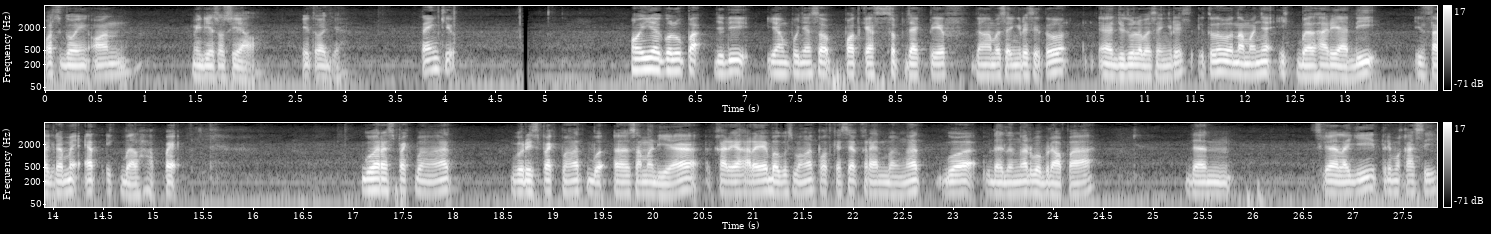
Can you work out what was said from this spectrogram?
what's going on media sosial. Itu aja. Thank you. Oh iya gue lupa. Jadi yang punya podcast subjektif dengan bahasa Inggris itu eh, judulnya bahasa Inggris itu namanya Iqbal Haryadi, Instagramnya @iqbalhp. Gue respect banget, gue respect banget uh, sama dia. Karya-karyanya bagus banget, podcastnya keren banget. Gue udah dengar beberapa dan sekali lagi terima kasih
